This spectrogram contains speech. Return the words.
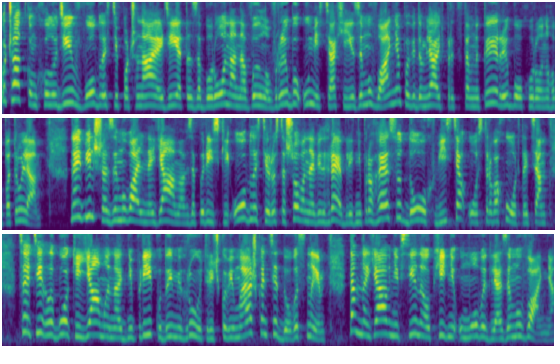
Початком холодів в області починає діяти заборона на вилов риби у місцях її зимування, повідомляють представники рибоохоронного патруля. Найбільша зимувальна яма в Запорізькій області розташована від греблі Дніпрогесу до охвістя острова Хортиця. Це ті глибокі ями на Дніпрі, куди мігрують річкові мешканці до весни. Там наявні всі необхідні умови для зимування:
